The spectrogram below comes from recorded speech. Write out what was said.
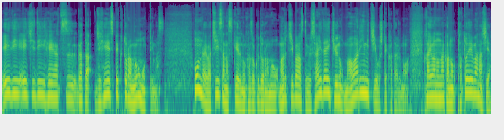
ADHD 併発型自閉スペクトラムを持っています。本来は小さなスケールの家族ドラマをマルチバースという最大級の回り道をして語るのは会話の中の例え話や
